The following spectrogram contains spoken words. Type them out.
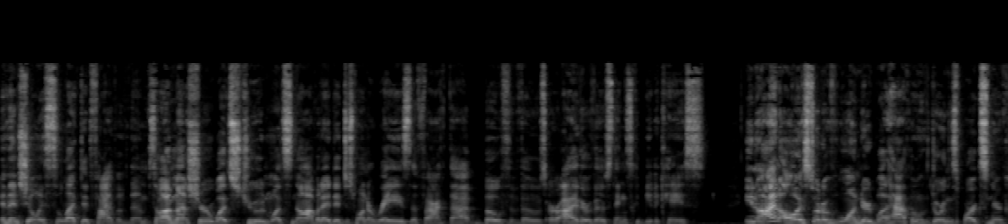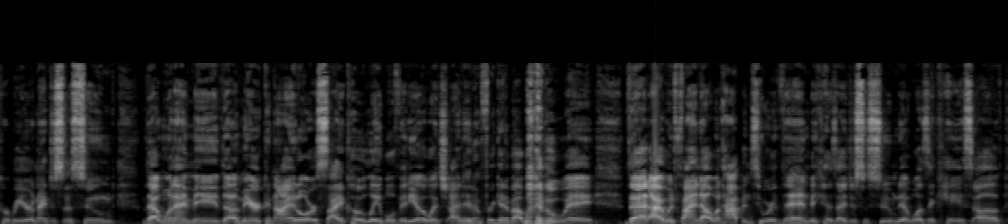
and then she only selected five of them. So I'm not sure what's true and what's not, but I did just want to raise the fact that both of those, or either of those things, could be the case. You know, I'd always sort of wondered what happened with Jordin Sparks in her career, and I just assumed that when I made the American Idol or Psycho label video, which I didn't forget about by the way, that I would find out what happened to her then because I just assumed it was a case of,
